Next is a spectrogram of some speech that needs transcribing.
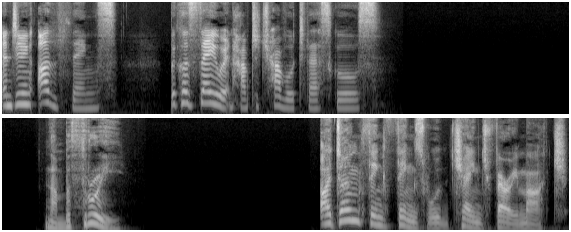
and doing other things because they won't have to travel to their schools. Number 3. I don't think things will change very much.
